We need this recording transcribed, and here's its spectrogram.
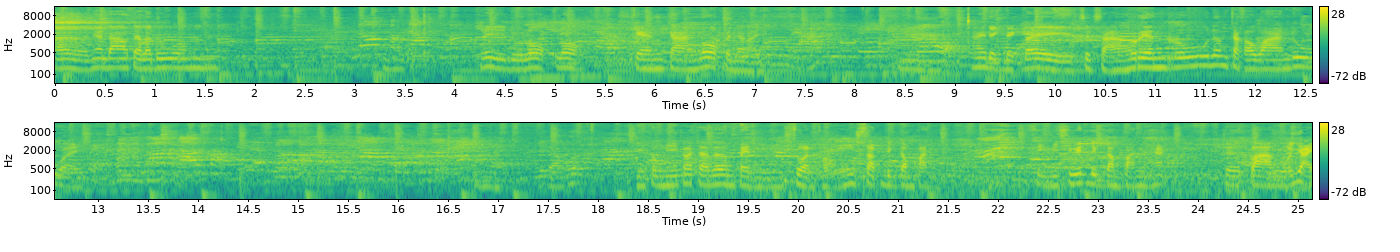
เออเนี่ยดาวแต่ละดวงนะนี่ดูโลกโลกแกนกลางโลกเป็นอะไร ให้เด็กๆได้ศึกษาเรียนรู้เรื่องจักรวาลด้วยีตรงนี้ก็จะเริ่มเป็นส่วนของสัตว์ดึกดำบรรพ์สิ่งมีชีวิตดึกดำบรรพ์นะฮะเจอปลาหัวใหญ่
